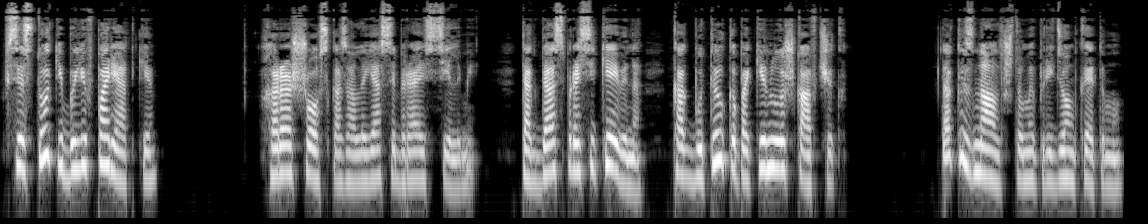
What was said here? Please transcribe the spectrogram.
Все стоки были в порядке. «Хорошо», — сказала я, собираясь силами. «Тогда спроси Кевина, как бутылка покинула шкафчик». Так и знал, что мы придем к этому.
